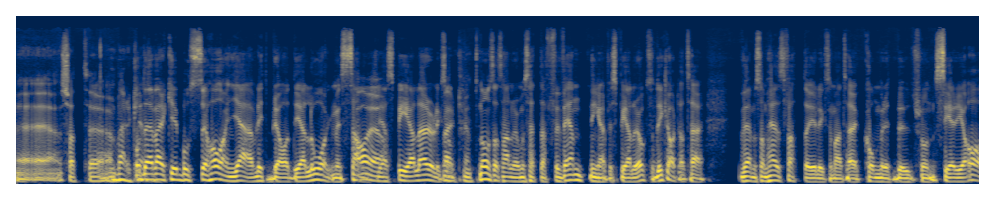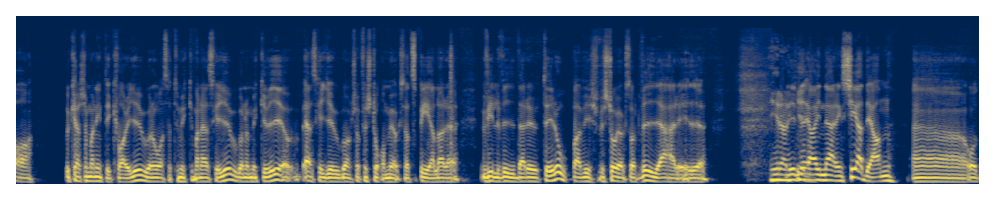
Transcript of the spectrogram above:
Eh, så att... Eh, Och Verkligen. där verkar ju Bosse ha en jävligt bra dialog med samtliga Ja, ja. spelare. Och liksom, någonstans handlar det om att sätta förväntningar för spelare också. Det är klart att här, vem som helst fattar ju liksom att här kommer ett bud från Serie A, då kanske man inte är kvar i Djurgården. Oavsett hur mycket man älskar Djurgården och hur mycket vi älskar Djurgården så förstår man ju också att spelare vill vidare ut i Europa. Vi förstår ju också att vi är i Hierarki. i, i näringskedjan. Eh, och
